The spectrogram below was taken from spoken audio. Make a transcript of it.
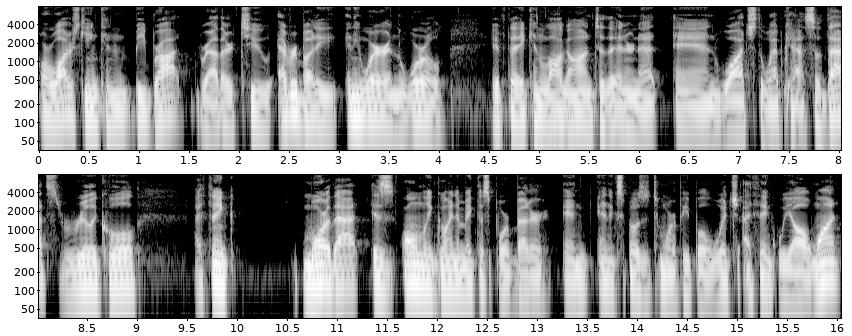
or water skiing can be brought rather to everybody anywhere in the world if they can log on to the internet and watch the webcast. So that's really cool. I think more of that is only going to make the sport better and and expose it to more people, which I think we all want.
